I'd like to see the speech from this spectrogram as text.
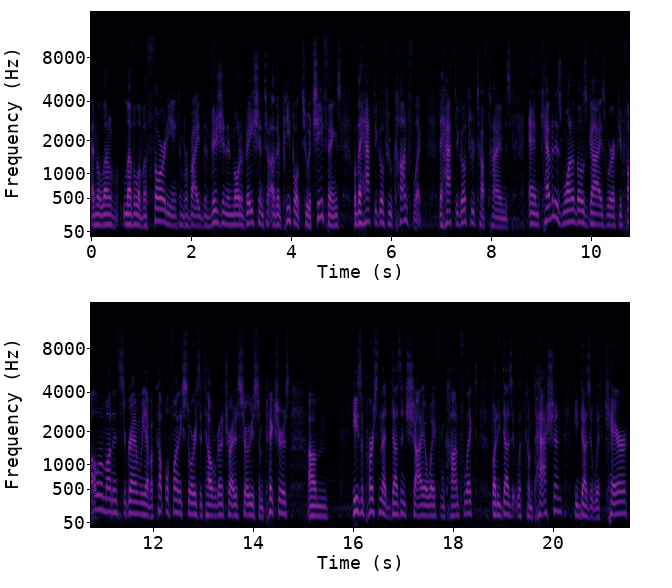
and the level, level of authority and can provide the vision and motivation to other people to achieve things, well, they have to go through conflict. They have to go through tough times. And Kevin is one of those guys where if you follow him on Instagram, we have a couple funny stories to tell. We're going to try to show you some pictures. Um, He's a person that doesn't shy away from conflict, but he does it with compassion. He does it with care.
